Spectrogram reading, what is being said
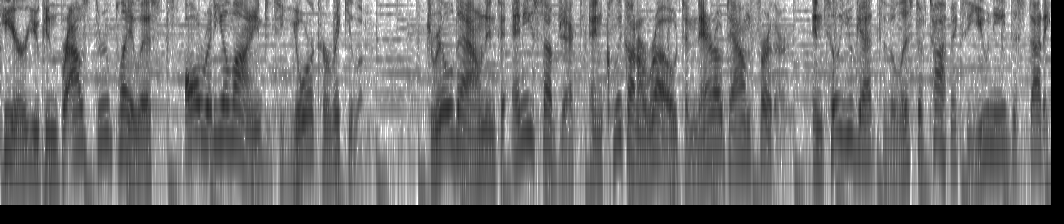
Here you can browse through playlists already aligned to your curriculum. Drill down into any subject and click on a row to narrow down further until you get to the list of topics you need to study.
